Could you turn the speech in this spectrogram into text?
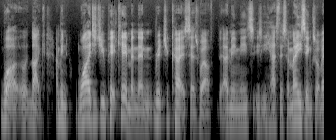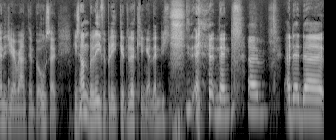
What like I mean, why did you pick him?" And then Richard Curtis says, "Well, I mean, he's, he's he has this amazing sort of energy around him, but also he's unbelievably good looking." And then and then um, and then uh,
